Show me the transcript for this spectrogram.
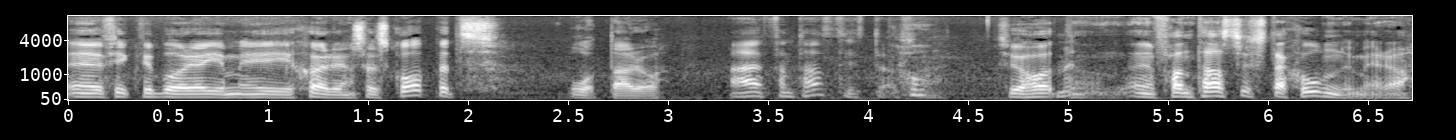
eh, fick vi börja med i Sjöräddningssällskapets båtar. Och, ja fantastiskt alltså. Så vi har en fantastisk station numera.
